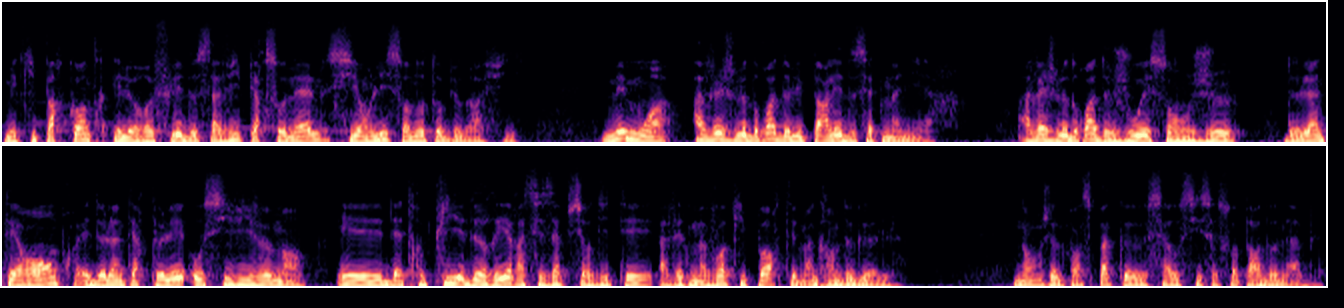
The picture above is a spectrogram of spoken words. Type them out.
mais qui par contre est le reflet de sa vie personnelle si on lit son autobiographie. Mais moi, avais-je le droit de lui parler de cette manière? Avais-je le droit de jouer son jeu, de l'interrompre et de l'interpeller aussi vivement, et d'être plié de rire à ses absurdités avec ma voix qui porte et ma grande gueule? Non, je ne pense pas que ça aussi ce soit pardonnable.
